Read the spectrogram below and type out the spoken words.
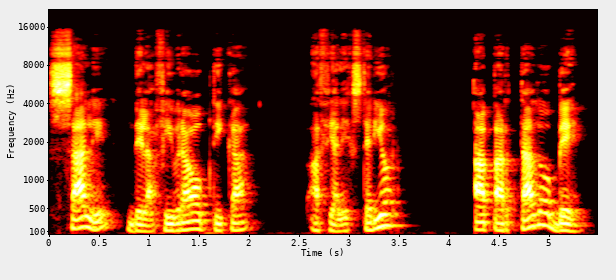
sale de la fibra óptica hacia el exterior. Apartado B.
